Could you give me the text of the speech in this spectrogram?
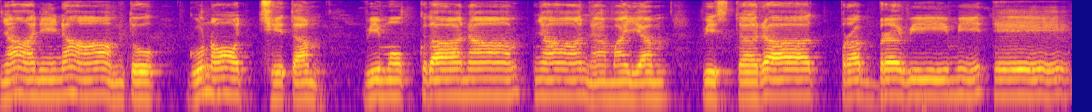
ज्ञानिनां तु गुणोच्छितं विमुक्तानां ज्ञानमयं विस्तरात् प्रब्रवीमि ते।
